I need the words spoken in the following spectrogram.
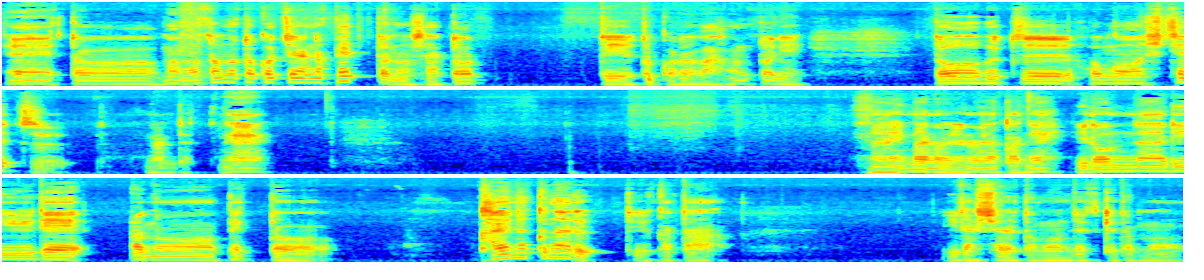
えっ、ー、と、まあもともとこちらのペットの里っていうところは本当に動物保護施設なんですね。まあ今の世の中ね、いろんな理由で、あの、ペットを飼えなくなるっていう方、いらっしゃると思うんですけども、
